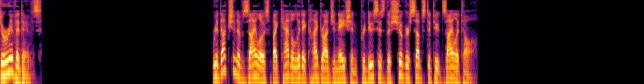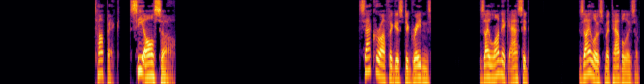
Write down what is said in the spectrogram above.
Derivatives Reduction of xylose by catalytic hydrogenation produces the sugar substitute xylitol. See also Saccharophagus degradans Xylonic acid Xylose metabolism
